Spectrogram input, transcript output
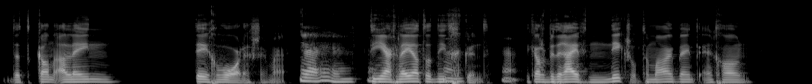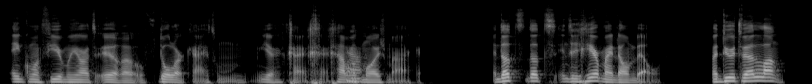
dat kan alleen tegenwoordig, zeg maar. ja, ja, ja. Tien jaar geleden had dat niet gekund. Ik als bedrijf niks op de markt brengt en gewoon 1,4 miljard euro of dollar krijgt om hier ga, ga, ga wat moois maken. En dat, dat intrigeert mij dan wel. Maar het duurt wel lang.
